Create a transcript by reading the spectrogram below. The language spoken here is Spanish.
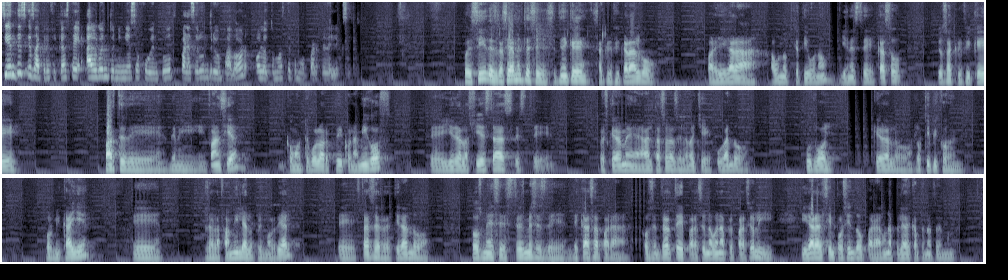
¿Sientes que sacrificaste algo en tu niñez o juventud para ser un triunfador o lo tomaste como parte del éxito? Pues sí, desgraciadamente se, tiene que sacrificar algo para llegar a, un objetivo, ¿no? Y en este caso yo sacrifiqué parte de, mi infancia, como te vuelvo a repetir, con amigos, eh, ir a las fiestas, este, pues quedarme a altas horas de la noche jugando fútbol, que era lo, típico por mi calle, eh, pues a la familia lo primordial, eh, estarse retirando dos meses, tres meses de, casa para concentrarte, para hacer una buena preparación y llegar al 100% para una pelea de campeonato del mundo.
